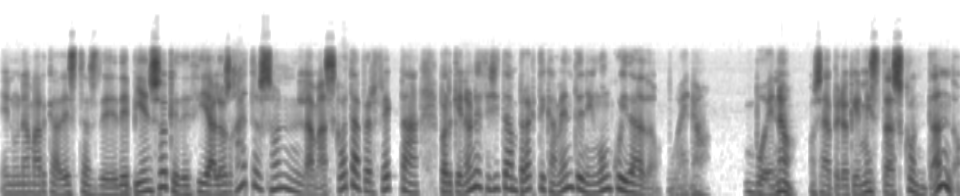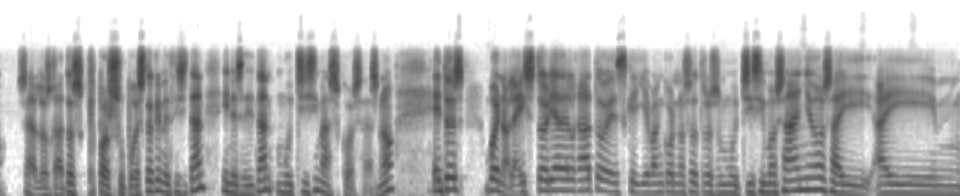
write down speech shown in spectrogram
en una marca de estas de, de pienso que decía, los gatos son la mascota perfecta porque no necesitan prácticamente ningún cuidado. Bueno, bueno, o sea, pero ¿qué me estás contando? O sea, los gatos, por supuesto que necesitan y necesitan muchísimas cosas, ¿no? Entonces, bueno, la historia del gato es que llevan con nosotros muchísimos años, hay, hay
